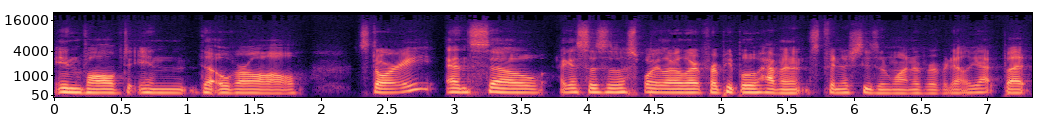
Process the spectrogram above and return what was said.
involved in the overall story. And so I guess this is a spoiler alert for people who haven't finished season one of Riverdale yet. But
